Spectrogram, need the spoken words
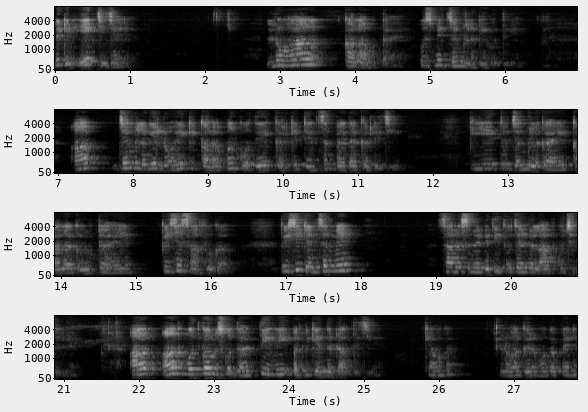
लेकिन एक चीज़ है, लोहा काला होता है, उसमें जंग लगी होती है। आप जंग लगे लोहे के कालापन को देख करके टेंशन पैदा कर लीजिए। कि ये तो जंग लगा है, काला कलूटा है, कैसे साफ़ होगा? तो इसी टेंशन में सारा समय व्यतीत हो जाएगा, लाभ कुछ नहीं है। आप आँख मुद कर उसको दहकती हुई अग्नि के अंदर डाल दीजिए। क्या होगा? लोहा गर्म होगा पहले,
